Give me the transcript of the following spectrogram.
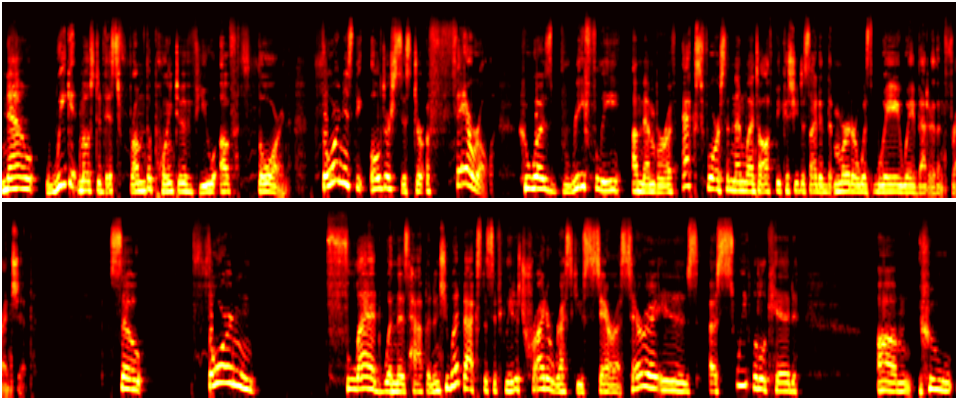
Now, we get most of this from the point of view of Thorn. Thorn is the older sister of Feral, who was briefly a member of X Force and then went off because she decided that murder was way, way better than friendship. So, Thorn fled when this happened, and she went back specifically to try to rescue Sarah. Sarah is a sweet little kid um, who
